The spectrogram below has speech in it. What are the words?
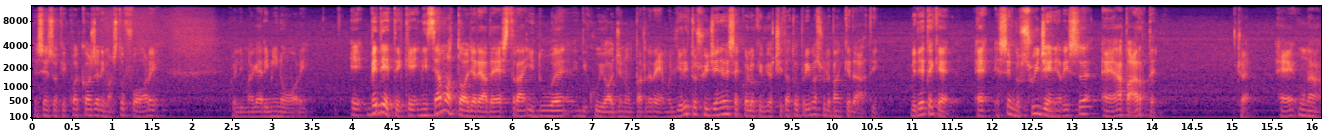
nel senso che qualcosa è rimasto fuori, quelli magari minori. E vedete che iniziamo a togliere a destra i due di cui oggi non parleremo. Il diritto sui generis è quello che vi ho citato prima sulle banche dati. Vedete che è, essendo sui generis è a parte, cioè è una,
